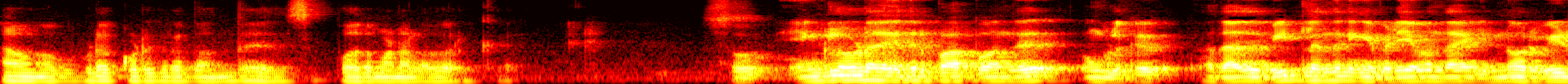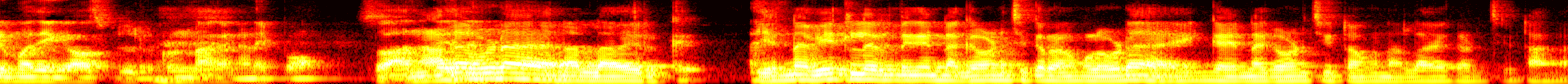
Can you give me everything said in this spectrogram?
அவங்க கூட கொடுக்குறது வந்து போதுமான அளவு இருக்குது ஸோ எங்களோட எதிர்பார்ப்பு வந்து உங்களுக்கு அதாவது வீட்டிலேருந்து நீங்கள் வெளியே வந்தால் இன்னொரு வீடு மாதிரி எங்கள் ஹாஸ்பிட்டல் இருக்குன்னு நாங்கள் நினைப்போம். ஸோ அதை விட நல்லாவே இருக்குது என்ன வீட்டில் இருந்து என்ன கவனிச்சுக்கிறவங்கள விட இங்கே என்ன கவனிச்சுக்கிட்டவங்க நல்லாவே கவனிச்சுக்கிட்டாங்க.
